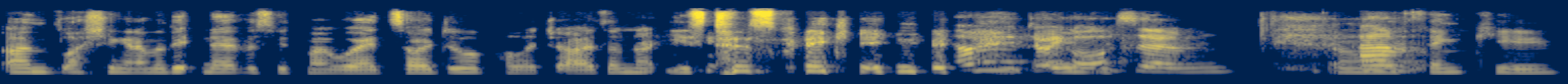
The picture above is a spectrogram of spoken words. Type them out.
I'm blushing and I'm a bit nervous with my words, so I do apologize. I'm not used to speaking. Oh, you're doing awesome. Oh, Um, thank you.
